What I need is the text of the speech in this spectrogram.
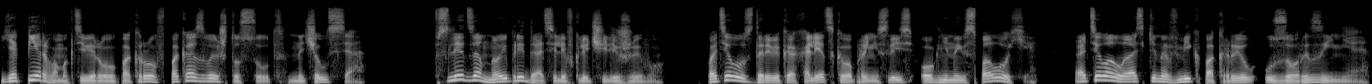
Я первым активировал покров, показывая, что суд начался. Вслед за мной предатели включили живу. По телу здоровяка Халецкого пронеслись огненные всполохи, а тело Ласькина вмиг покрыл узор из иния.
